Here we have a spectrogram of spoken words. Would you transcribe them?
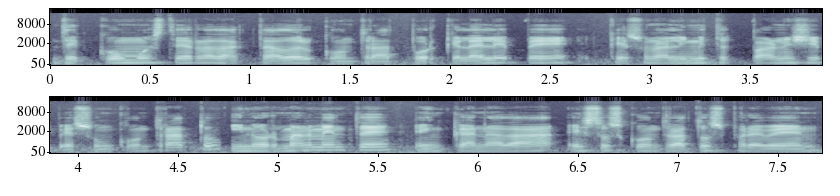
de cómo esté redactado el contrato, porque la LP, que es una Limited Partnership, es un contrato y normalmente en Canadá estos contratos prevén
